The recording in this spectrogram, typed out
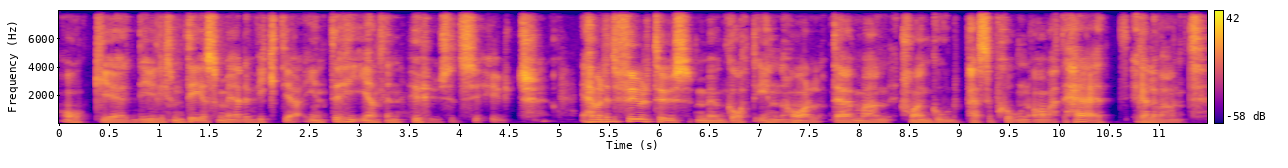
Och eh, det är ju liksom det som är det viktiga, inte egentligen hur huset ser ut. Även ett fult hus med gott innehåll där man har en god perception av att det här är ett relevant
